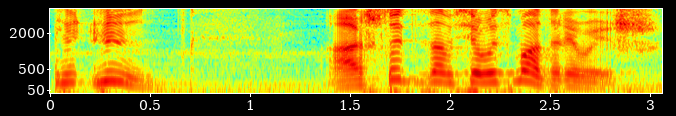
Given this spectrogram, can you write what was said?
а что ты там все высматриваешь?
